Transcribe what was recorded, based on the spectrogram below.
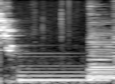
Cheers.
